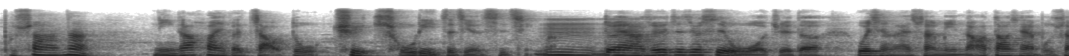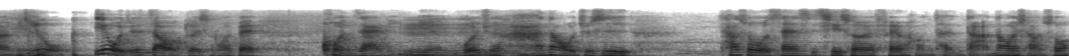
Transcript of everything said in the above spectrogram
不是啊，那你应该换一个角度去处理这件事情嘛。嗯，对啊，所以这就是我觉得我以前来算命，然后到现在不算命，因为我 因为我觉得只要我个性会被困在里面，嗯我会觉得啊，那我就是。他说我三十七岁会飞黄腾达，那我想说，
